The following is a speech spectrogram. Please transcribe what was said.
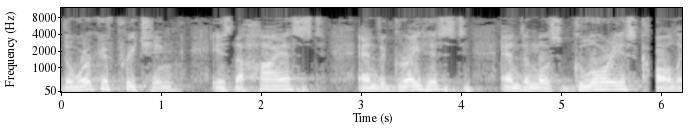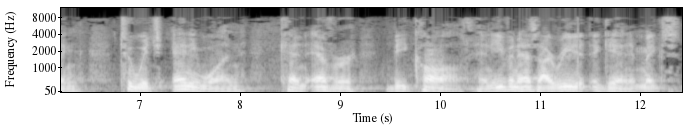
the work of preaching is the highest and the greatest and the most glorious calling to which anyone can ever be called. And even as I read it again, it makes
